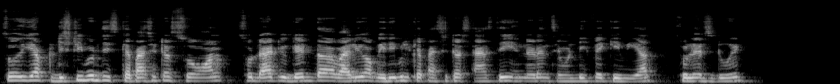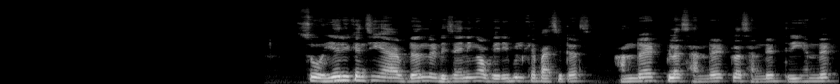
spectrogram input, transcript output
So you have to distribute these capacitors so on so that you get the value of variable capacitors as 375 kVAR. So let's do it. So here you can see I have done the designing of variable capacitors 100 plus 100 plus 100 300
